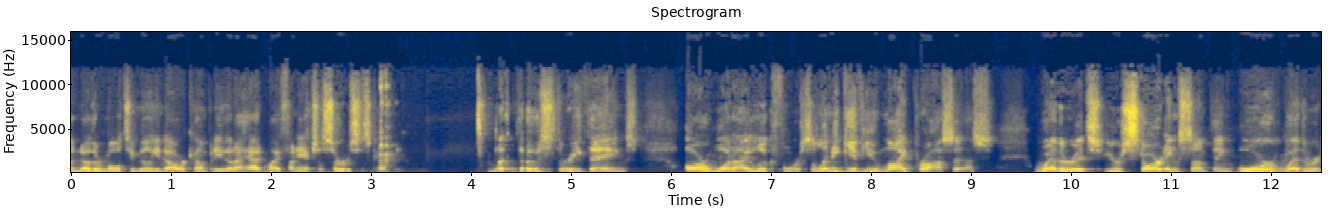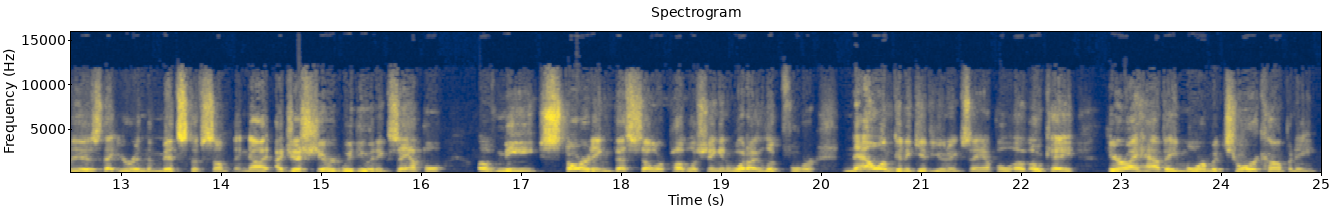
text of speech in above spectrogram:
another multi million dollar company that I had, my financial services company. But those three things are what I look for. So let me give you my process whether it's you're starting something or whether it is that you're in the midst of something. Now, I just shared with you an example of me starting bestseller publishing and what I look for. Now I'm going to give you an example of okay, here I have a more mature company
